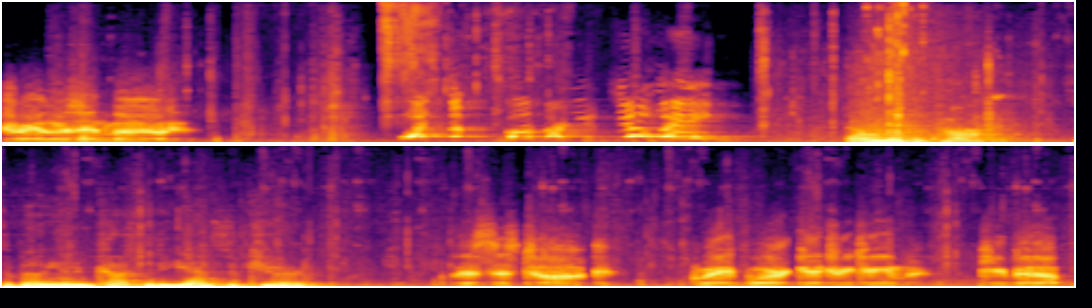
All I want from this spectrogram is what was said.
Trailers inbound. What the fuck are you doing? Element to TOC. Civilian in custody and secured. This is TOC. Great work, entry team. Keep it up.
